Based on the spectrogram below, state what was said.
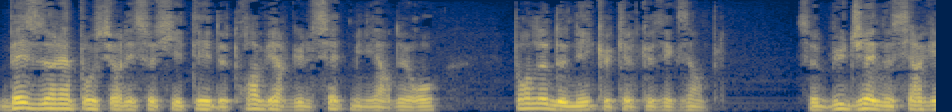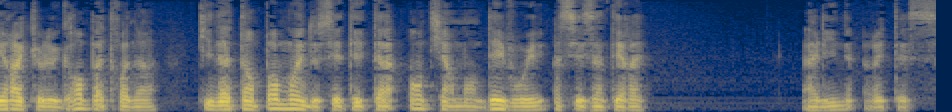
Baisse de l'impôt sur les sociétés de 3,7 milliards d'euros, pour ne donner que quelques exemples. Ce budget ne servira que le grand patronat, qui n'attend pas moins de cet État entièrement dévoué à ses intérêts. Aline Rettes.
